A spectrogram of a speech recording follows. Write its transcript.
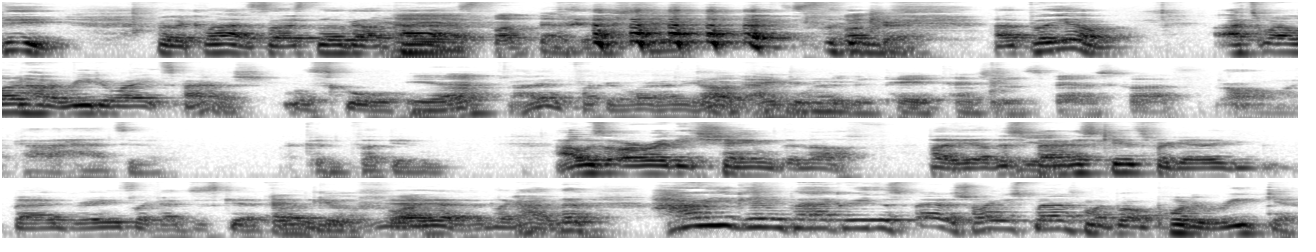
pass me with a D for the class, so I still got Hell yeah, passed. fuck that bitch, dude. Fuck her. Uh, but you know, that's why I learned how to read and write Spanish in school. Yeah? I didn't fucking learn any I didn't even pay attention in Spanish class. Oh my god, I had to. I couldn't fucking. I was already shamed enough by the other Yeah. Spanish kids for getting bad grades. Like I just get. I fucking- give a Yeah, fuck. yeah. Like how, how are you getting bad grades in Spanish? Why are you Spanish? My bro, I'm Puerto Rican.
